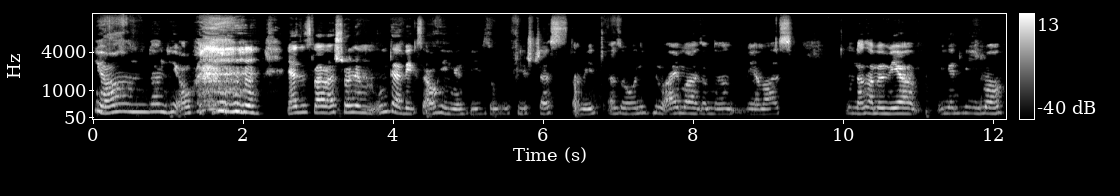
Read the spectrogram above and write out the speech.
Ja, und dann hier auch. ja, das war aber schon im unterwegs auch irgendwie so viel Stress damit. Also nicht nur einmal, sondern mehrmals. Und dann haben wir irgendwie immer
